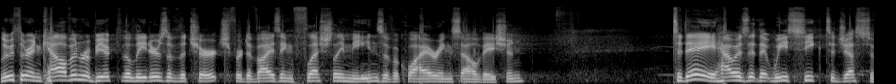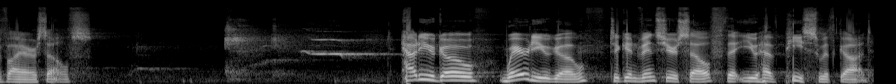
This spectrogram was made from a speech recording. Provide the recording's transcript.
Luther and Calvin rebuked the leaders of the church for devising fleshly means of acquiring salvation. Today, how is it that we seek to justify ourselves? How do you go, where do you go to convince yourself that you have peace with God?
